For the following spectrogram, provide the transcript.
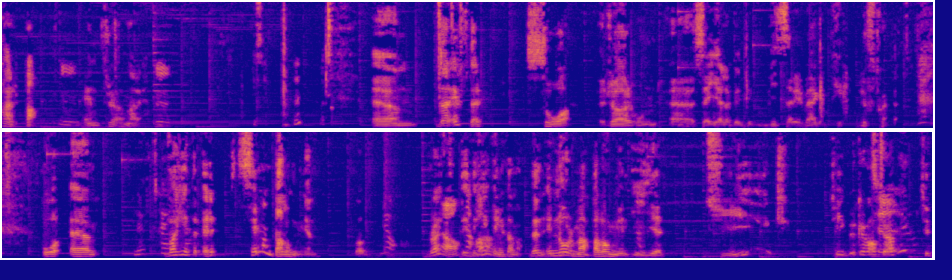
skärpa Mm. än drönare. Mm. Ehm, därefter så rör hon eh, sig, eller vi- vi visar er vägen till luftskeppet. Och ehm, vad heter är det? Säger man ballongen? Ja. Right? Ja. det, det Ja. heter inget annat. Den enorma ballongen i tyg? Tyg brukar det vara tror jag. Typ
